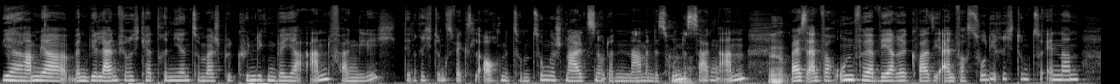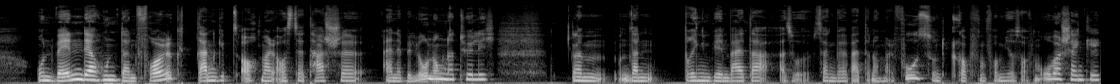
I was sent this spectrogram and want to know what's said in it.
Wir haben ja, wenn wir Leinführigkeit trainieren, zum Beispiel kündigen wir ja anfanglich den Richtungswechsel auch mit so einem Zungeschnalzen oder den Namen des Hundes genau. sagen an, ja. weil es einfach unfair wäre, quasi einfach so die Richtung zu ändern. Und wenn der Hund dann folgt, dann gibt's auch mal aus der Tasche eine Belohnung natürlich. Ähm, und dann bringen wir ihn weiter, also sagen wir weiter nochmal Fuß und klopfen von mir aus auf dem Oberschenkel.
